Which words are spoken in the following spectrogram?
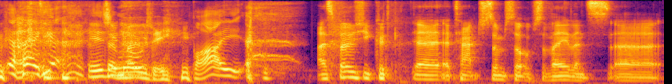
yeah, here's To your note. Modi. Bye. I suppose you could uh, attach some sort of surveillance uh,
